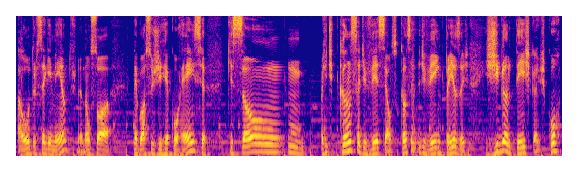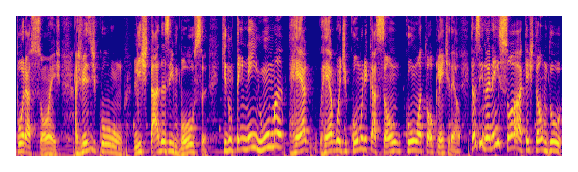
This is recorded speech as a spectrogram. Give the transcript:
a outros segmentos, né? não só negócios de recorrência, que são a gente cansa de ver, Celso, cansa de ver empresas gigantescas, corporações, às vezes com listadas em bolsa, que não tem nenhuma régua de comunicação com o atual cliente dela. Então, assim, não é nem só a questão do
